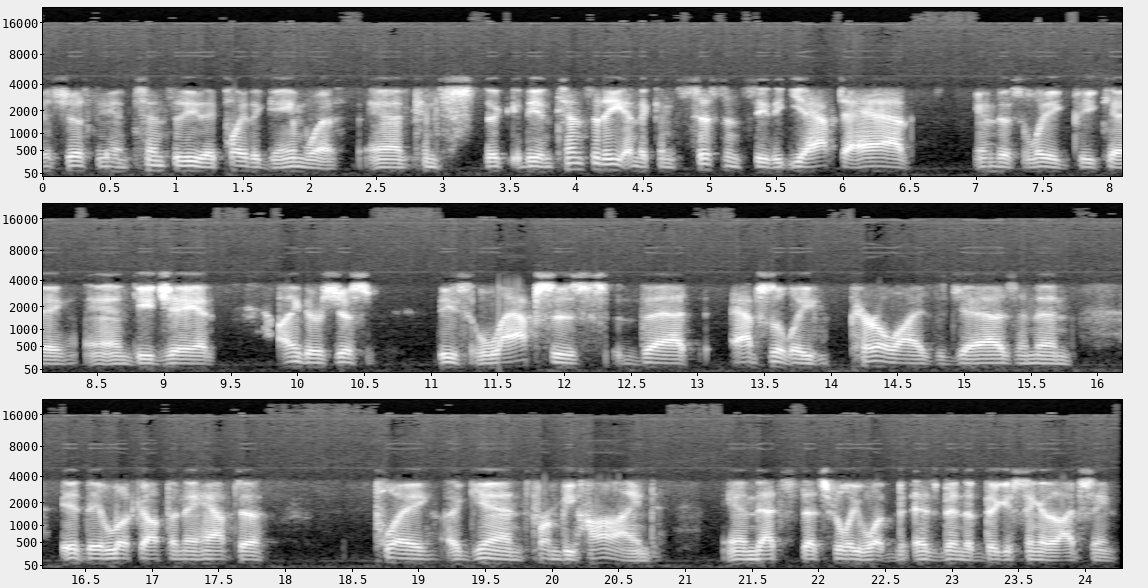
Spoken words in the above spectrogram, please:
It's just the intensity they play the game with, and cons- the, the intensity and the consistency that you have to have in this league, PK and DJ. And I think there's just these lapses that absolutely paralyze the Jazz, and then it, they look up and they have to play again from behind, and that's that's really what has been the biggest thing that I've seen.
